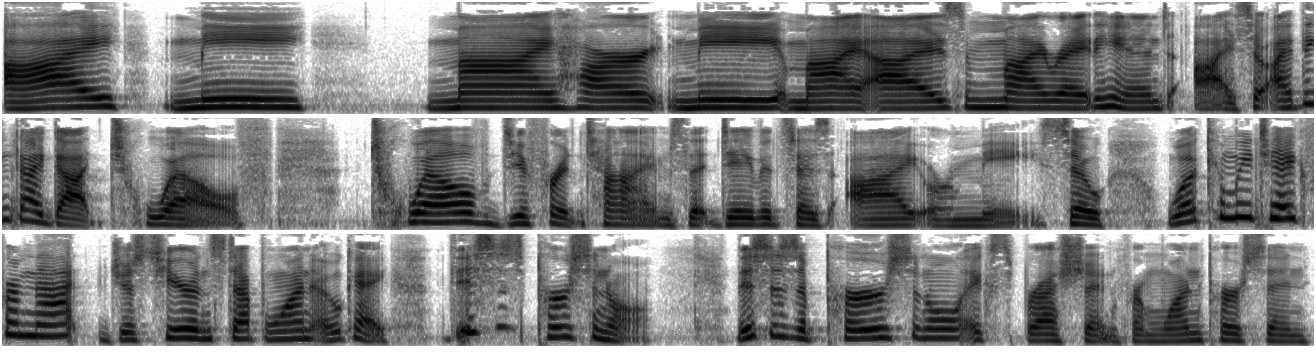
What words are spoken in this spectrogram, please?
I, me, my heart, me, my eyes, my right hand, I. So I think I got 12. 12 different times that David says I or me. So, what can we take from that just here in step one? Okay, this is personal. This is a personal expression from one person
